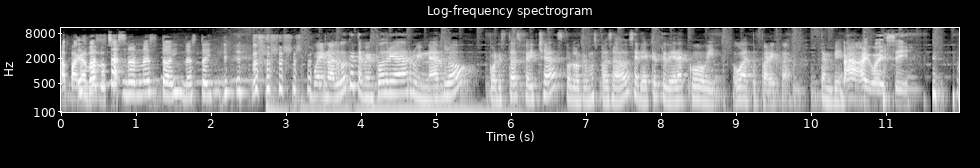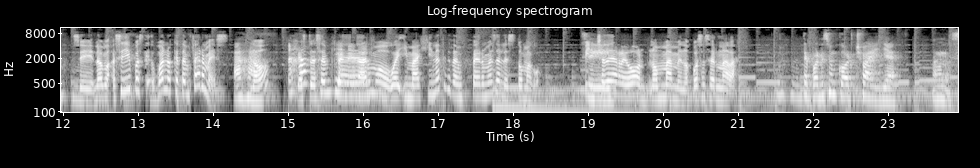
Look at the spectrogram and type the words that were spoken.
apagando ¿Vas a estar- luces. No, no estoy, no estoy. Bueno, algo que también podría arruinarlo por estas fechas, por lo que hemos pasado, sería que te diera COVID o a tu pareja también. Ay, güey, sí. Sí, no, sí, pues bueno, que te enfermes, Ajá. ¿no? que estés general. enfermo, güey. Imagínate que te enfermes del estómago. Pinche Sí. de reón, no mames, no puedes hacer nada. Te pones un corcho ahí ya. Vámonos.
